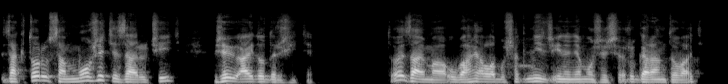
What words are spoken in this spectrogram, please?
za ktorú sa môžete zaručiť, že ju aj dodržíte. To je zaujímavá úvaha, lebo však nič iné nemôžeš garantovať.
